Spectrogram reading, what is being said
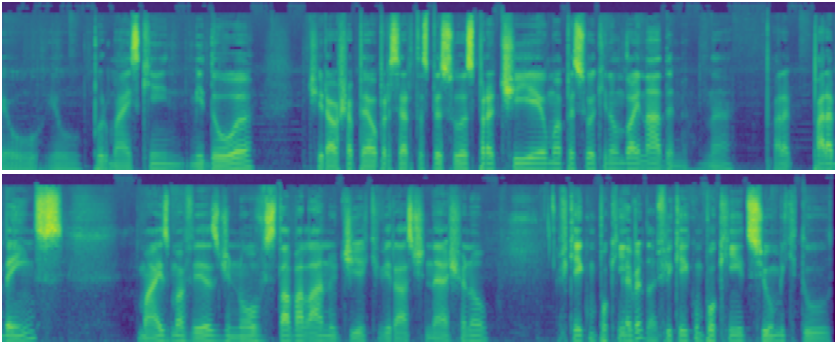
eu, eu, por mais que me doa tirar o chapéu para certas pessoas, para ti é uma pessoa que não dói nada, meu, né? Para, parabéns. Mais uma vez, de novo, estava lá no dia que viraste National. Fiquei com um pouquinho. É verdade. Fiquei com um pouquinho de ciúme que tu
